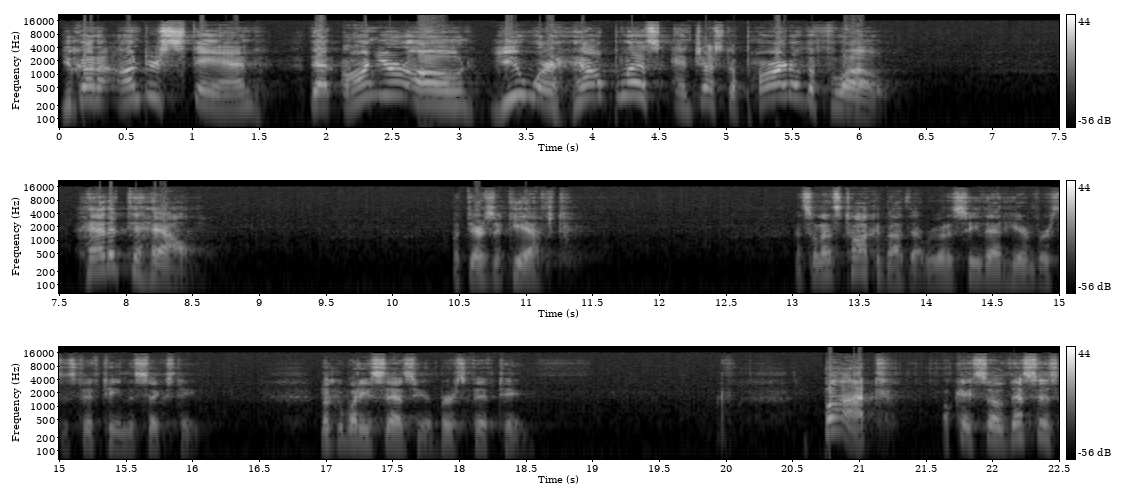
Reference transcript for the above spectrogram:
You got to understand that on your own, you were helpless and just a part of the flow, headed to hell. But there's a gift. And so let's talk about that. We're going to see that here in verses 15 to 16. Look at what he says here, verse 15. But, okay, so this is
